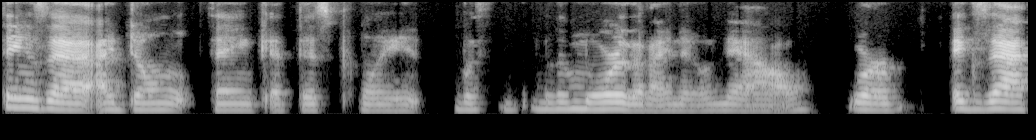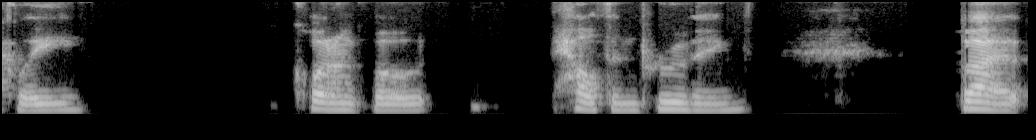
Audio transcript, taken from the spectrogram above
things that I don't think at this point, with the more that I know now, were exactly quote unquote health improving. But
